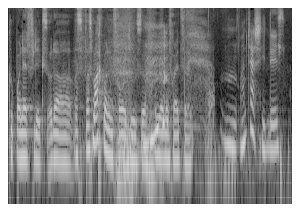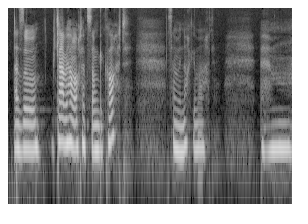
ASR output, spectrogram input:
guckt man Netflix oder was, was macht man im Frauenteam so in seiner Freizeit? Hm, Unterschiedlich. Also klar, wir haben auch da zusammen gekocht. Was haben wir noch gemacht? Ähm,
